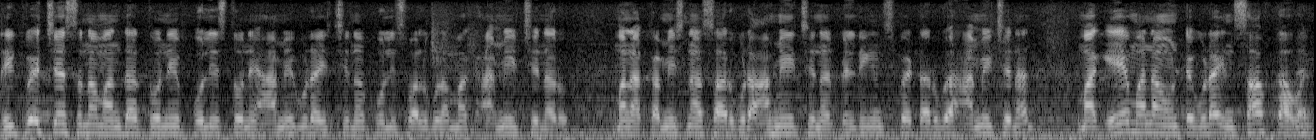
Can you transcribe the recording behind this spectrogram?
రిక్వెస్ట్ చేస్తున్నాం అందరితోని పోలీస్తోని హామీ కూడా ఇచ్చినారు. పోలీస్ వాళ్ళు కూడా మాకు హామీ ఇచ్చినారు. మన కమిషనర్ సార్ కూడా హామీ ఇచ్చినారు. బిల్డింగ్ ఇన్స్పెక్టర్ కూడా హామీ ఇచ్చినారు. మాకు ఏమన్నా ఉంటే కూడా ఇన్సాఫ్ కావాలి.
